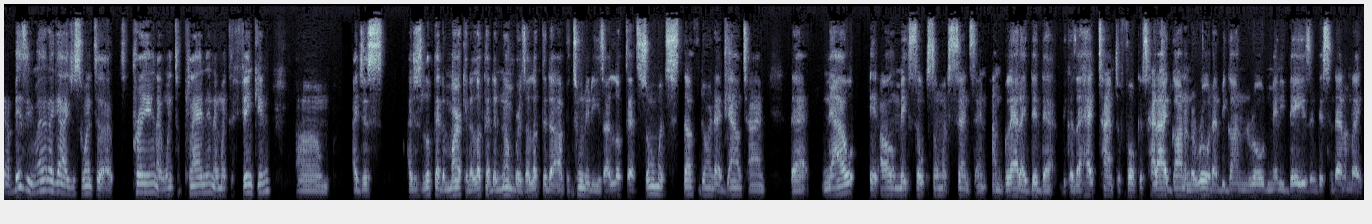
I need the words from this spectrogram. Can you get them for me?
Got busy, man. I got, I just went to uh, praying. I went to planning. I went to thinking. Um, I just I just looked at the market. I looked at the numbers. I looked at the opportunities. I looked at so much stuff during that downtime that now it all makes so so much sense. And I'm glad I did that because I had time to focus. Had I gone on the road, I'd be gone on the road many days and this and that. I'm like,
